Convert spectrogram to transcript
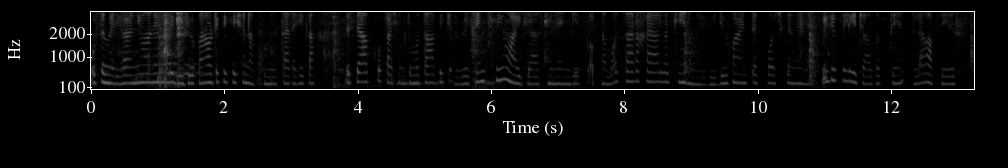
उससे मेरी हर न्यू आने वाली वीडियो का नोटिफिकेशन आपको मिलता रहेगा। इससे आपको फ़ैशन के मुताबिक एवरीथिंग न्यू आइडियाज़ मिलेंगे। अपना बहुत सारा ख्याल रखें हमारी वीडियो को एंड तक वॉच करें। नेक्स्ट वीडियो के लिए इजाज़त दें। अल्लाह हाफिज़।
